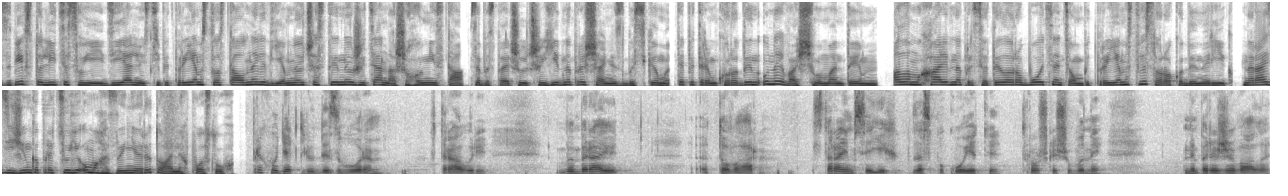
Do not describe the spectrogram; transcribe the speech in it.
За півстоліття своєї діяльності підприємство стало невід'ємною частиною життя нашого міста, забезпечуючи гідне прощання з близькими та підтримку родин у найважчі моменти. Алла Михайлівна присвятила роботі на цьому підприємстві 41 рік. Наразі жінка працює у магазині ритуальних послуг. Приходять люди з горем в траурі, вибирають е, товар, стараємося їх заспокоїти трошки, щоб вони не переживали.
